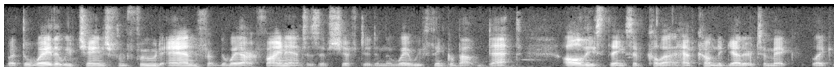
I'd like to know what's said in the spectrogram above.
but the way that we've changed from food and from the way our finances have shifted and the way we think about debt, all these things have have come together to make like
